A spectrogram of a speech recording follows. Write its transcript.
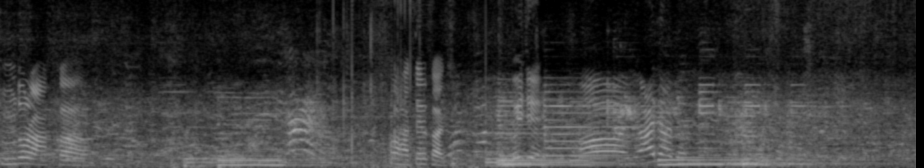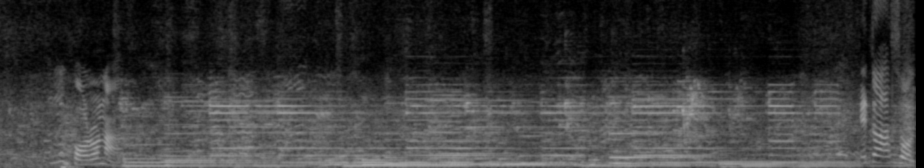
সুন্দর আঁকা। ও, হাতের কাজ। ওই যে করো না। আসন।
